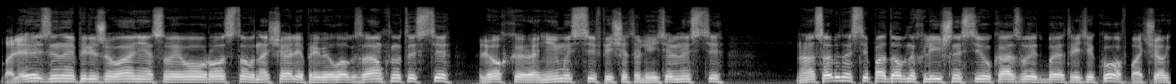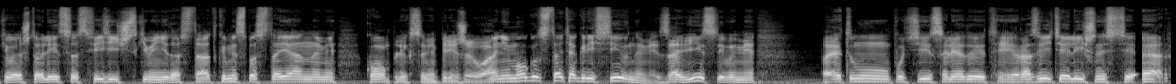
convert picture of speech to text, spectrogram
Болезненное переживание своего уродства вначале привело к замкнутости, легкой ранимости, впечатлительности. На особенности подобных личностей указывает Б. Третьяков, подчеркивая, что лица с физическими недостатками, с постоянными комплексами переживаний могут стать агрессивными, завистливыми, по этому пути следует и развитие личности Р.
